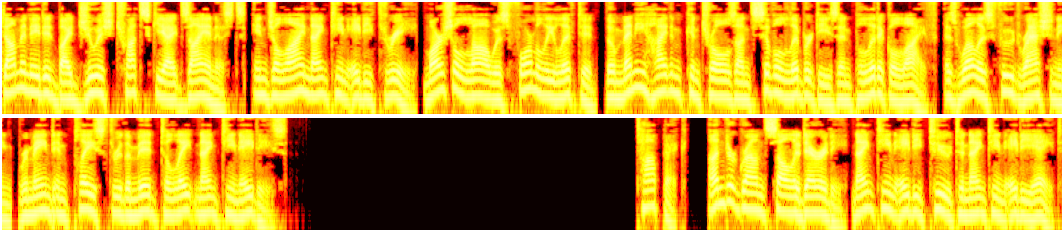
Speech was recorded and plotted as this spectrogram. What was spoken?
dominated by Jewish Trotskyite Zionists. In July 1983, martial law was formally lifted, though many heightened controls on civil liberties and political life, as well as food rationing remained in place through the mid to late 1980s. Underground Solidarity 1982 1988.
